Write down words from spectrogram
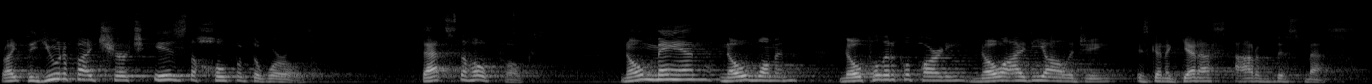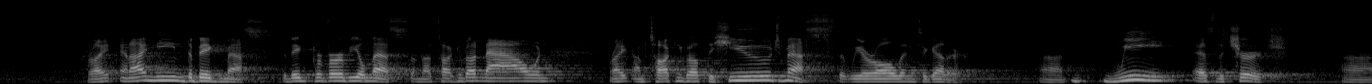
right? The unified church is the hope of the world. That's the hope, folks. No man, no woman, no political party, no ideology is going to get us out of this mess. Right? And I mean the big mess, the big proverbial mess. I'm not talking about now and right? I'm talking about the huge mess that we are all in together. Uh, we, as the church, uh,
